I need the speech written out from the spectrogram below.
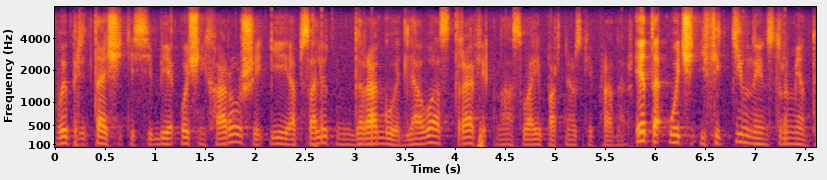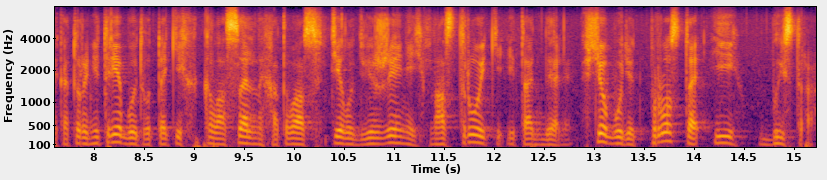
вы притащите себе очень хороший и абсолютно недорогой для вас трафик на свои партнерские продажи. Это очень эффективные инструменты, которые не требуют вот таких колоссальных от вас телодвижений, настройки и так далее. Все будет просто и быстро.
